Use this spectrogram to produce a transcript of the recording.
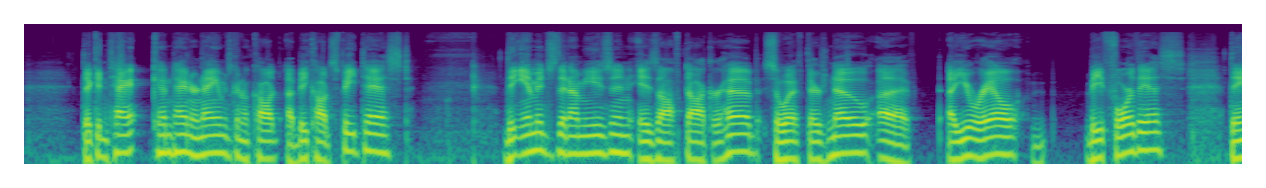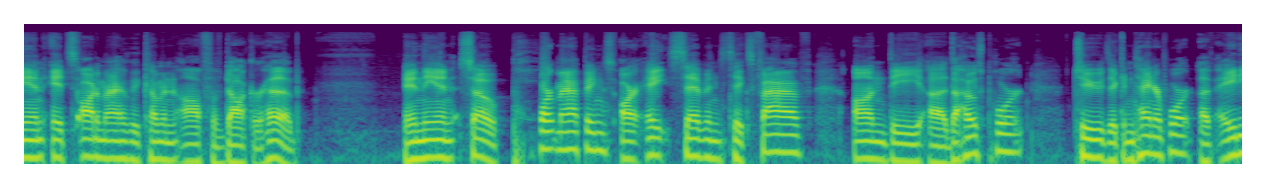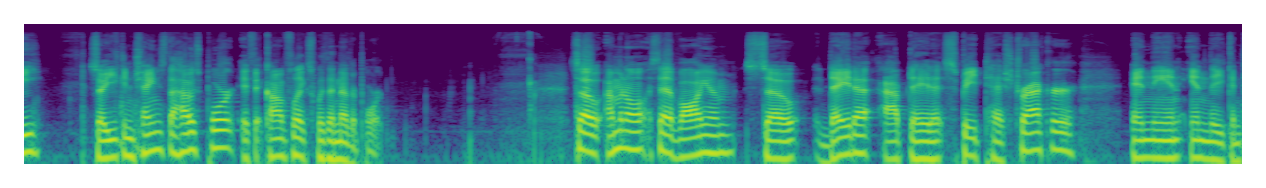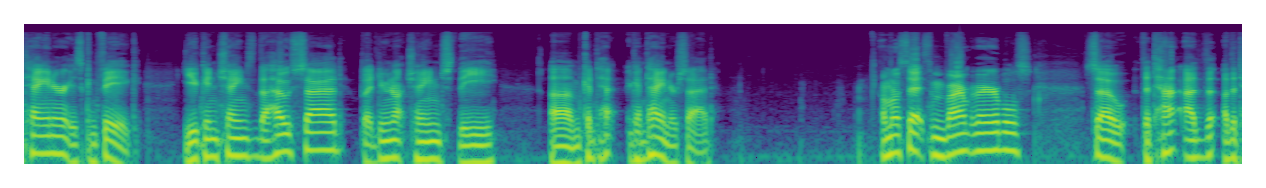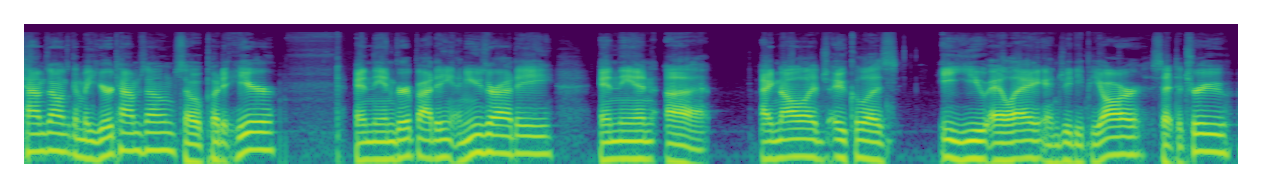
The conta- container name is going to uh, be called speed test. The image that I'm using is off Docker Hub. So if there's no uh, a URL before this, then it's automatically coming off of Docker Hub. And then so port mappings are 8765 on the uh, the host port to the container port of 80. So you can change the host port if it conflicts with another port. So I'm going to set a volume. So data, app data, speed test tracker, and then in the container is config. You can change the host side, but do not change the um, cont- container side. I'm going to set some environment variables. So the time uh, the, uh, the time zone is going to be your time zone. So put it here and then group ID and user ID, and then uh, acknowledge Ookla's EULA and GDPR set to true.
